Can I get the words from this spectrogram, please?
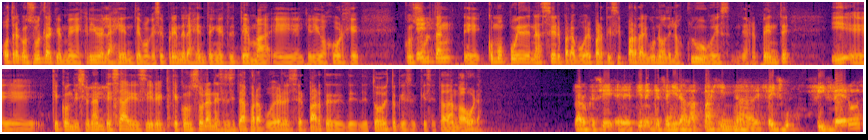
Otra consulta que me escribe la gente, porque se prende la gente en este tema, eh, querido Jorge. Consultan eh, cómo pueden hacer para poder participar de alguno de los clubes de repente y eh, qué condicionantes hay, es decir, qué consola necesitas para poder ser parte de, todo esto que se, que se, está dando ahora. Claro que sí, tienen que seguir a la página de Facebook, Fiferos,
